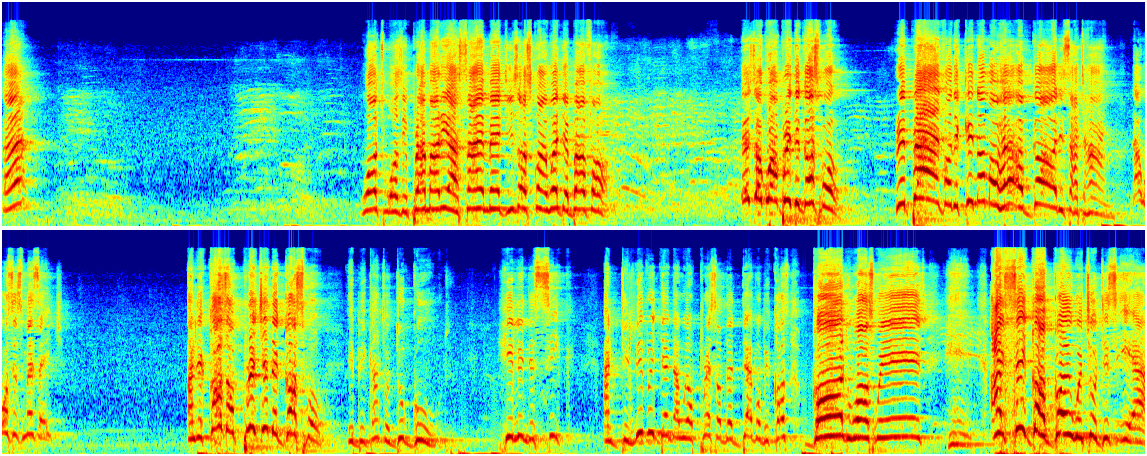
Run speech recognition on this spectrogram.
Huh? What was the primary assignment Jesus Christ went about for? He said, Go and preach the gospel. Repent for the kingdom of, of God is at hand. That was his message. And because of preaching the gospel, he began to do good, healing the sick, and delivering them that were oppressed of the devil because God was with him. I see God going with you this year.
